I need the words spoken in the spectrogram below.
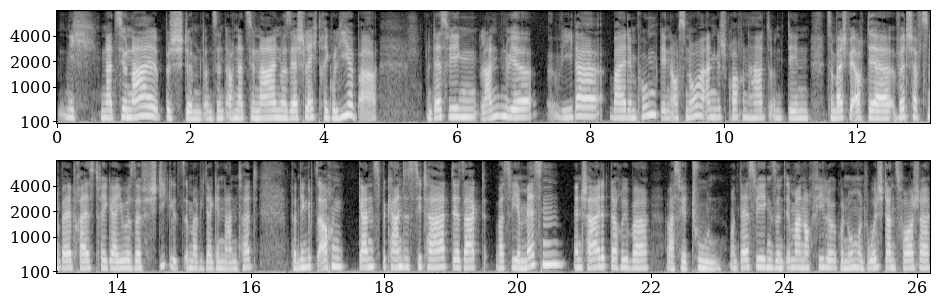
nicht national bestimmt und sind auch national nur sehr schlecht regulierbar. Und deswegen landen wir wieder bei dem Punkt, den auch Snow angesprochen hat und den zum Beispiel auch der Wirtschaftsnobelpreisträger Josef Stieglitz immer wieder genannt hat. Von dem gibt es auch ein ganz bekanntes Zitat, der sagt, was wir messen, entscheidet darüber, was wir tun. Und deswegen sind immer noch viele Ökonomen und Wohlstandsforscher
